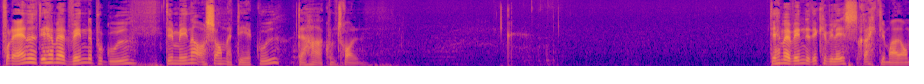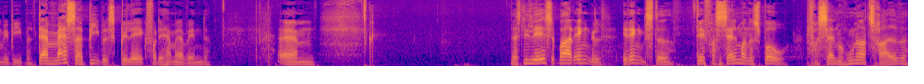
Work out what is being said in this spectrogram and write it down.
For det andet, det her med at vente på Gud, det minder os om, at det er Gud, der har kontrollen. Det her med at vente, det kan vi læse rigtig meget om i Bibelen. Der er masser af bibelsk belæg for det her med at vente. Um, lad os lige læse bare et enkelt, et enkelt sted. Det er fra Salmernes bog, fra salme 130.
